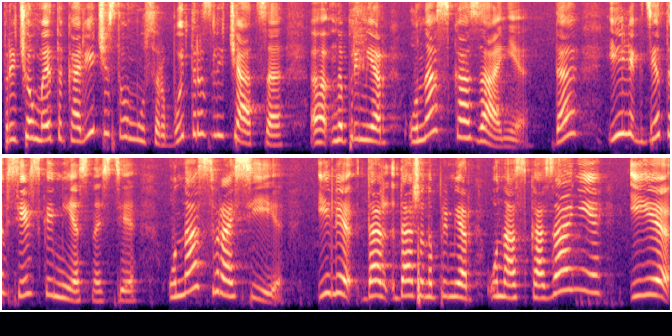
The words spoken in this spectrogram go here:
Причем это количество мусора будет различаться. Э, например, у нас в Казани да, или где-то в сельской местности, у нас в России, или даже, например, у нас в Казани и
